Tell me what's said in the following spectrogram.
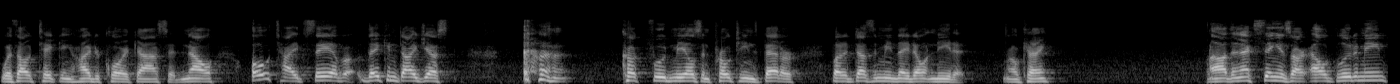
without taking hydrochloric acid. Now, O types, they have, they can digest cooked food meals and proteins better, but it doesn't mean they don't need it. Okay. Uh, the next thing is our L-glutamine.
